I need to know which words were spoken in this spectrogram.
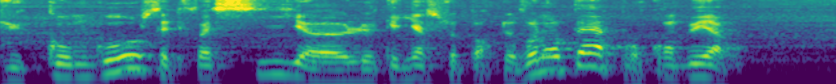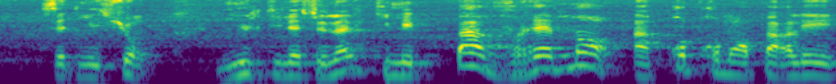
du Congo. Cette fois-ci, le Kenya se porte volontaire pour conduire cette mission multinationale qui n'est pas vraiment à proprement parler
